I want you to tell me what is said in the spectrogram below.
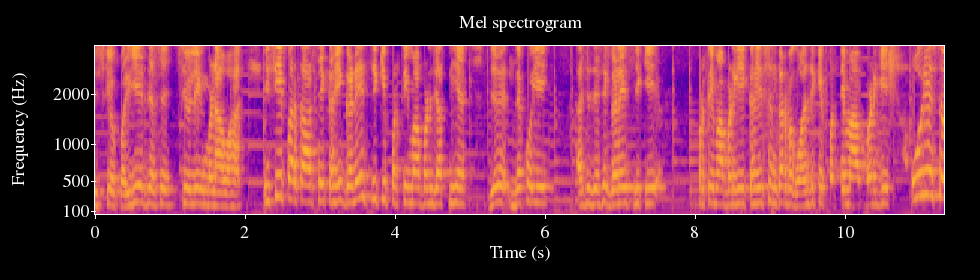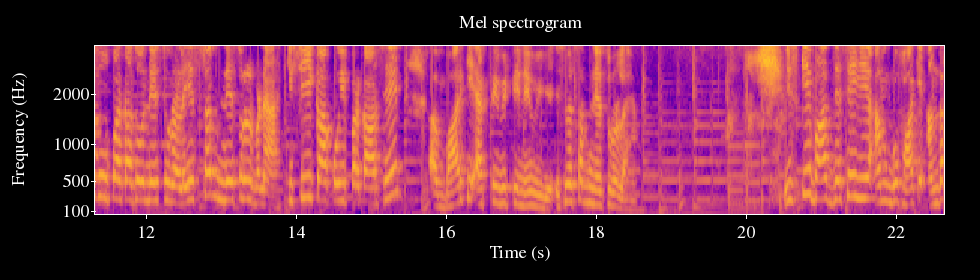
इसके ऊपर ये जैसे शिवलिंग बना हुआ है। इसी प्रकार से कहीं गणेश जी की प्रतिमा बन जाती है। जे, देखो ये, ऐसे जैसे गणेश जी की प्रतिमा बन गई, कहीं शंकर भगवान जी की प्रतिमा बन गई, और ये सब ऊपर का जो नेचुरल है, ये सब नेचुरल बना है। किसी का कोई प्रकार से बाहर की एक्टिविटी नहीं हुई है। इसमें सब नेचुरल है। इसके बाद जैसे ही हम गुफा के अंदर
